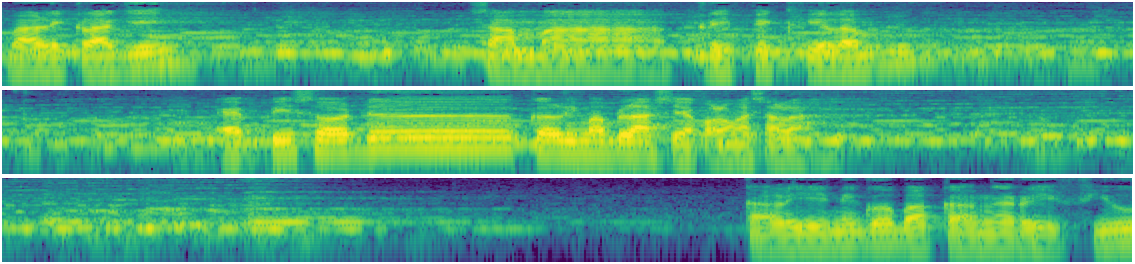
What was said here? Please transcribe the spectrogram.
balik lagi sama Kripik Film. Episode ke-15 ya kalau nggak salah. Kali ini gue bakal nge-review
